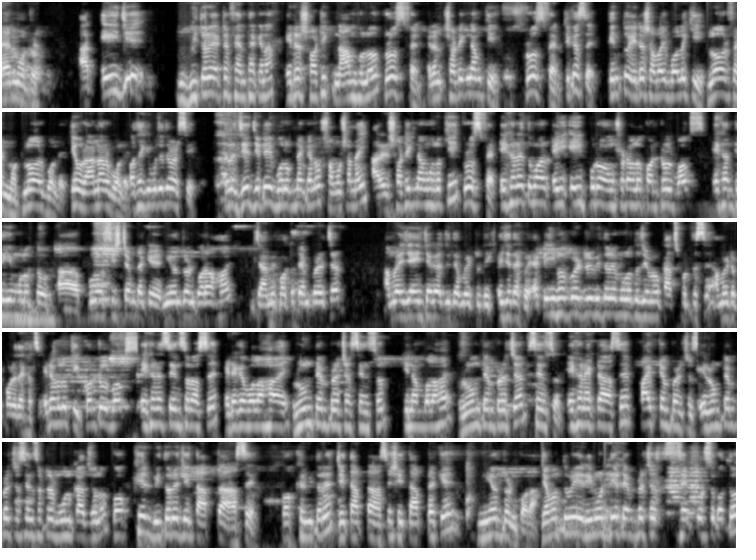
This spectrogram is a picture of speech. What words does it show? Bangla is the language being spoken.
ফ্যান মোটর আর এই যে ভিতরে একটা ফ্যান থাকে না, এটার সঠিক নাম হলো ক্রস ফ্যান এটার সঠিক নাম কি? ক্রস ফ্যান ঠিক আছে? কিন্তু এটা সবাই বলে কি? লোয়ার ফ্যান মোট লোয়ার বলে। কেউ রানার বলে। কথা কি বুঝতে পারছি? তাহলে যে যেটাই বলুক না কেন, সমস্যা নাই। আর এর সঠিক নাম হলো কি? ক্রস ফ্যান এখানে তোমার এই এই পুরো অংশটা হলো কন্ট্রোল বক্স এখান থেকে মূলত পুরো সিস্টেমটাকে নিয়ন্ত্রণ করা হয় যে আমি কত টেম্পারেচার আমরা এই যে এই জায়গায় যদি আমরা একটু দেখি, এই যে দেখো, একটা ইভাপোরেটরের ভিতরে মূলত যেভাবে কাজ করতেছে, আমরা এটা পরে দেখাচ্ছি। এটা হলো কি? কন্ট্রোল বক্স এখানে সেন্সর আছে। এটাকে বলা হয় রুম টেম্পারেচার সেন্সর কি নাম বলা হয়? রুম টেম্পারেচার সেন্সর এখানে একটা আছে পাইপ টেম্পারেচার এই রুম টেম্পারেচার সেন্সরটার মূল কাজ হলো কক্ষের ভিতরে যে তাপটা আছে, কক্ষের ভিতরে যে তাপটা আছে, সেই তাপটাকে নিয়ন্ত্রণ করা। যেমন তুমি রিমোট দিয়ে টেম্পারেচার সেট করছ কত?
